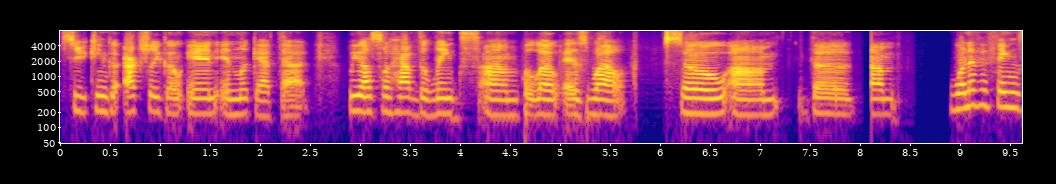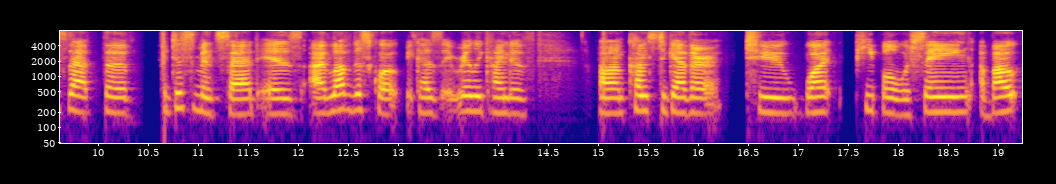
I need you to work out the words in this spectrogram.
so you can go, actually go in and look at that. We also have the links um, below as well. So um, the um, one of the things that the participants said is, I love this quote because it really kind of um, comes together to what people were saying about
